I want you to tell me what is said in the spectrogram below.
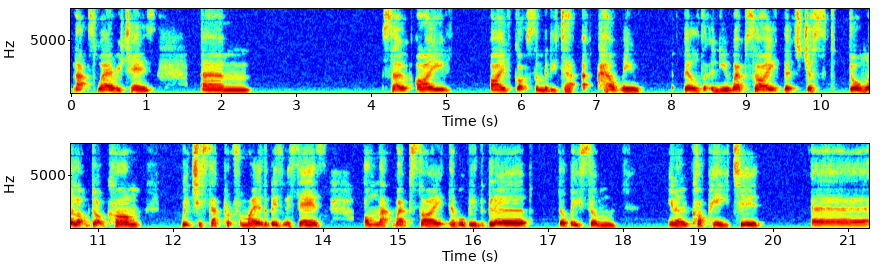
that's where it is. Um, so I've I've got somebody to help me build a new website that's just dawnwillock.com, which is separate from my other businesses. On that website, there will be the blurb. There'll be some, you know, copy to uh,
